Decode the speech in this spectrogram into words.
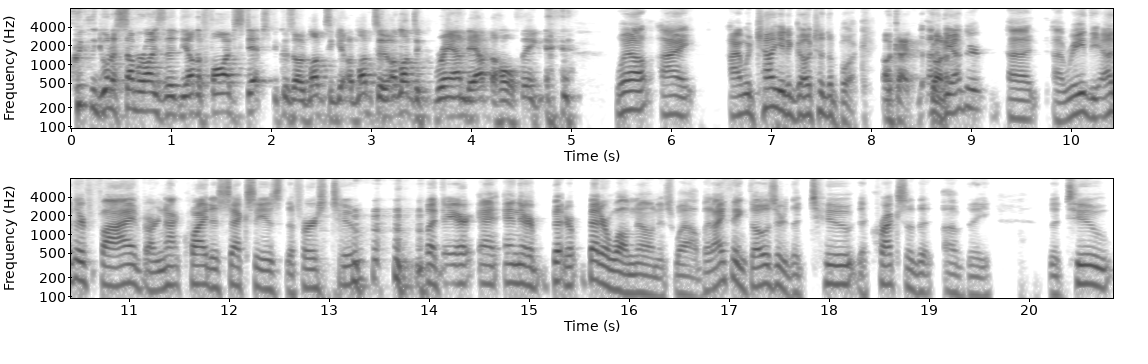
quickly, do you want to summarize the, the other five steps? Because I'd love to get, I'd love to, I'd love to round out the whole thing. well, I, I would tell you to go to the book. Okay. Uh, the it. other, uh, uh, read the other five are not quite as sexy as the first two, but they're and, and, they're better, better well known as well. But I think those are the two, the crux of the of the, the two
